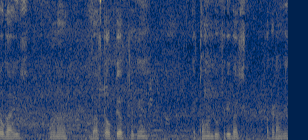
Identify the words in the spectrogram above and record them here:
So guys ਹੁਣ ਬੱਸ ਸਟਾਪ ਤੇ ਉਤਰ ਗਏ ਹਾਂ। ਇੱਥੋਂ ਹੁਣ ਦੂਸਰੀ ਬੱਸ ਪਕੜਾਂਗੇ।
